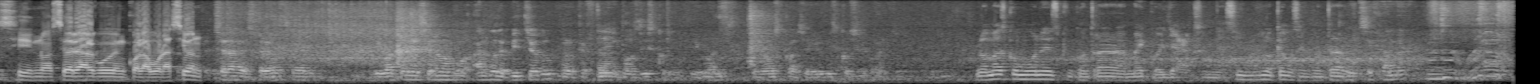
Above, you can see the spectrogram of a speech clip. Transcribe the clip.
sino hacer algo en colaboración. tercera esperemos igual tendría que ser algo- de beat juggle, pero que fueran dos discos, igual, tenemos que conseguir discos iguales. Lo más común es encontrar a Michael Jackson y así, no es lo que hemos encontrado. Sí, Hammer.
